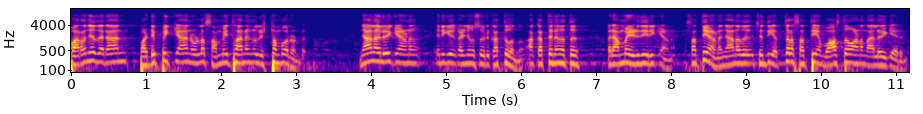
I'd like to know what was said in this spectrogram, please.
പറഞ്ഞു തരാൻ പഠിപ്പിക്കാനുള്ള സംവിധാനങ്ങൾ ഇഷ്ടം പോലെ ഉണ്ട് ഞാൻ ആലോചിക്കുകയാണ് എനിക്ക് കഴിഞ്ഞ ദിവസം ഒരു കത്ത് വന്നു. ആ കത്തിനകത്ത് ഒരമ്മ എഴുതിയിരിക്കുകയാണ്. സത്യമാണ് ഞാനത് ചിന്തി എത്ര സത്യം വാസ്തവമാണെന്ന് ആലോചിക്കായിരുന്നു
